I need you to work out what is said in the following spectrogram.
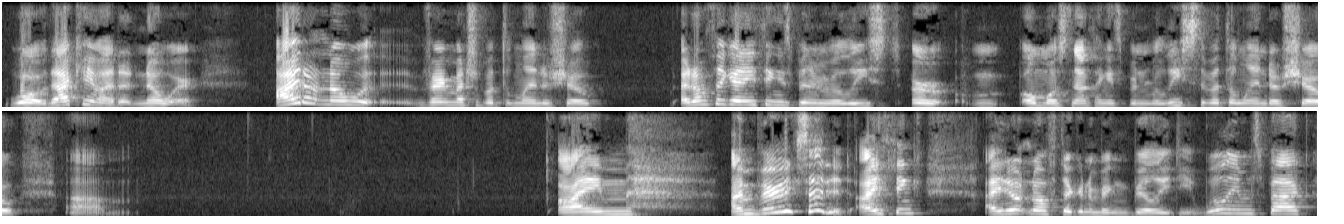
Whoa, that came out of nowhere. I don't know very much about the Lando show. I don't think anything has been released, or almost nothing has been released about the Lando show. Um, I'm, I'm very excited. I think I don't know if they're gonna bring Billy Dee Williams back.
